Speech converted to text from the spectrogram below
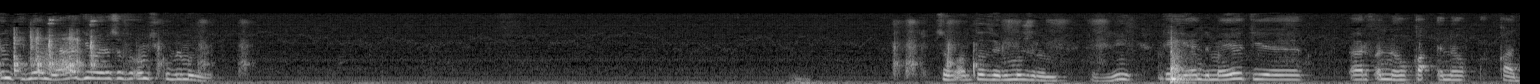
انت نامي عادي وأنا سوف امسك بالمجرم سوف انتظر المجرم كي عندما يأتي آه، أعرف. أنه قادم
